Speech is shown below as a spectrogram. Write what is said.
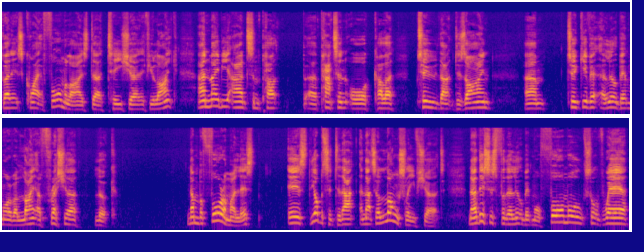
but it's quite a formalised uh, t-shirt if you like, and maybe add some pa uh, pattern or colour to that design um, to give it a little bit more of a lighter, fresher look. Number four on my list is the opposite to that and that's a long sleeve shirt. Now this is for the little bit more formal sort of wear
